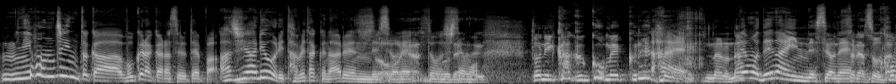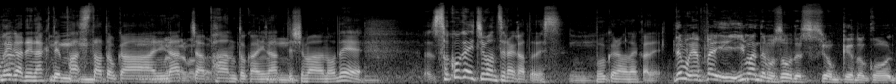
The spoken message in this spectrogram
うん、日本人とか僕らからするとやっぱアジア料理食べたくなるんですよね、うん、どうしても、ね、とにかく米くれってなるな、はい、でも出ないんですよね。米が出なくてパスタとかになっちゃう、パンとかになってしまうので、そこが一番辛かったです、うん、僕らの中で。でもやっぱり今でもそうですよけどこう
